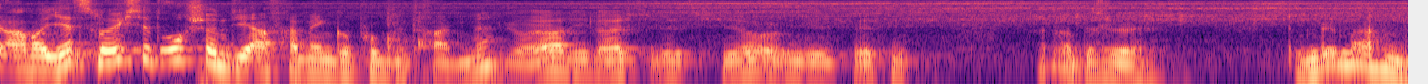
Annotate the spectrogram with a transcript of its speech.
aber jetzt leuchtet auch schon die Aframengo-Pumpe dran, ne? Ja, ja, die leuchtet jetzt hier irgendwie, ich weiß nicht. Ja, ein bisschen dunkel machen.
